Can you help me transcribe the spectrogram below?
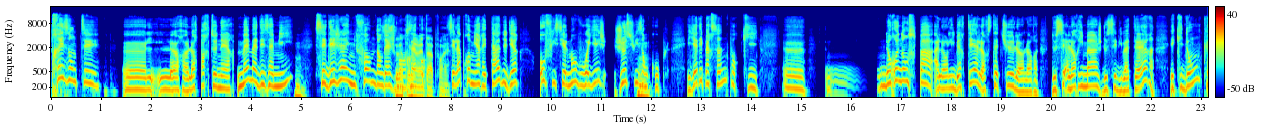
présenter euh, leur, leur partenaire, même à des amis, Hmm. c'est déjà une forme C'est d'engagement. la première étape, ouais. c'est la première étape de dire officiellement, vous voyez, je, je suis en Mhm. couple. Il y a des personnes pour qui euh, ne renoncent pas à leur liberté, à leur statut, leur, leur, de, cé- à leur image de célibataire, et qui donc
